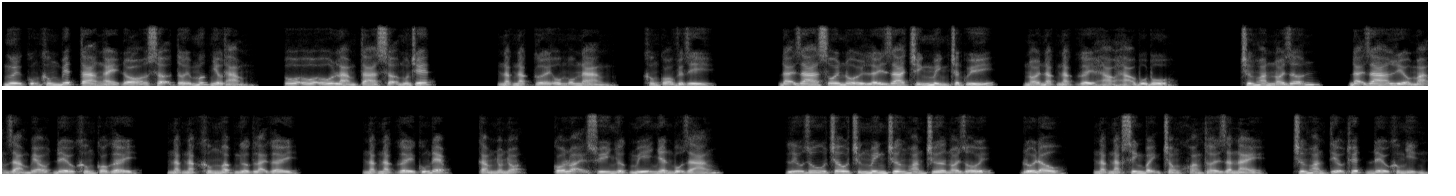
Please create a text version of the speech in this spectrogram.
ngươi cũng không biết ta ngày đó sợ tới mức nhiều thảm, ô ô ô làm ta sợ muốn chết. Nặc nặc cười ôm ôm nàng, không có việc gì. Đại gia sôi nổi lấy ra chính mình chân quý, nói nặc nặc gầy hảo hảo bổ bổ. Trương Hoan nói giỡn, đại gia liều mạng giảm béo đều không có gầy, nặc nặc không mập ngược lại gầy. Nặc nặc gầy cũng đẹp, cằm nhọn nhọn, có loại suy nhược mỹ nhân bộ dáng. Lưu Du Châu chứng minh Trương Hoan chưa nói dối, đối đâu, nặc nặc sinh bệnh trong khoảng thời gian này, Trương Hoan tiểu thuyết đều không nhìn.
